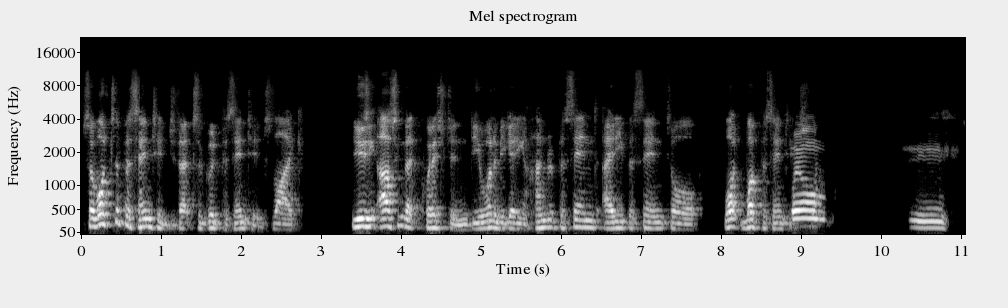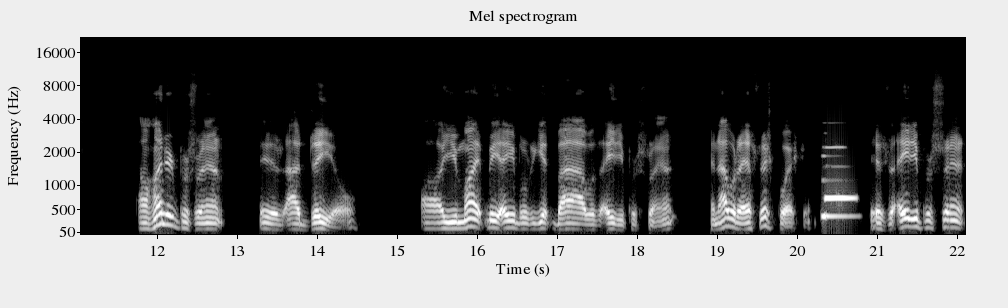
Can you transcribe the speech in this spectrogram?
so what's a percentage that's a good percentage? Like using, asking that question, do you want to be getting hundred percent, eighty percent, or what, what percentage? Well, hundred percent is ideal. Uh, you might be able to get by with eighty percent. And I would ask this question, is the eighty percent,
